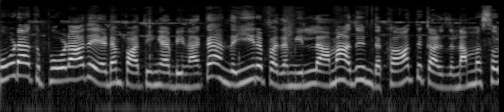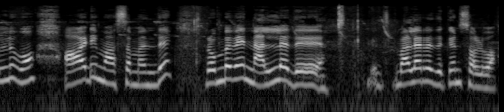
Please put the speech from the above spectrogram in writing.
மூடாக்கு போடாத இடம் பார்த்தீங்க அப்படின்னாக்கா அந்த ஈரப்பதம் இல்லாமல் அதுவும் இந்த காற்று காலத்தில் நம்ம சொல்லுவோம் ஆடி மாதம் வந்து ரொம்பவே நல்லது. வளர்கிறதுக்குன்னு சொல்லுவோம்.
